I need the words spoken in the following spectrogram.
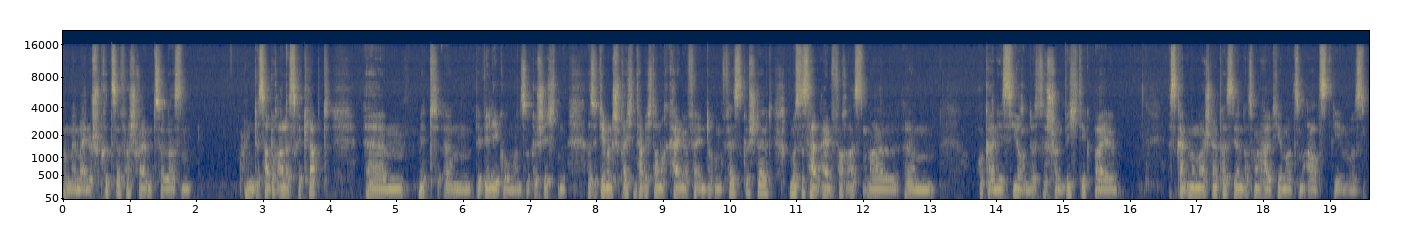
um mir meine Spritze verschreiben zu lassen. Und das hat auch alles geklappt ähm, mit ähm, Bewilligung und so Geschichten. Also dementsprechend habe ich da noch keine Veränderung festgestellt. Muss es halt einfach erstmal ähm, organisieren. Das ist schon wichtig, weil es kann immer mal schnell passieren, dass man halt hier mal zum Arzt gehen muss.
